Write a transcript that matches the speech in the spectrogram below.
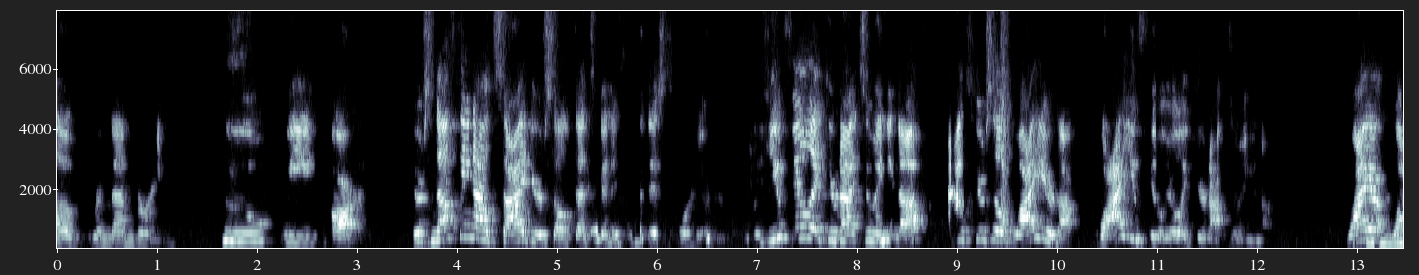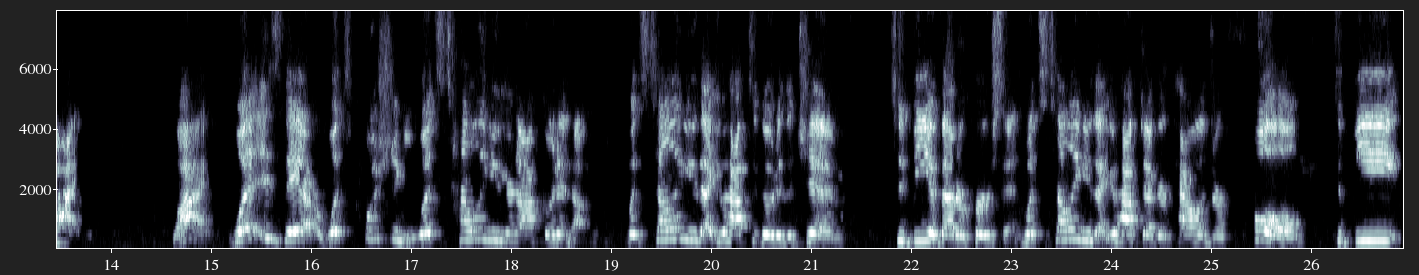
of remembering who we are. There's nothing outside yourself that's going to do this for you. If you feel like you're not doing enough, ask yourself why you're not, why you feel you're like you're not doing enough. Why? Mm-hmm. Why? Why? What is there? What's pushing you? What's telling you you're not good enough? What's telling you that you have to go to the gym to be a better person? What's telling you that you have to have your calendar full to be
